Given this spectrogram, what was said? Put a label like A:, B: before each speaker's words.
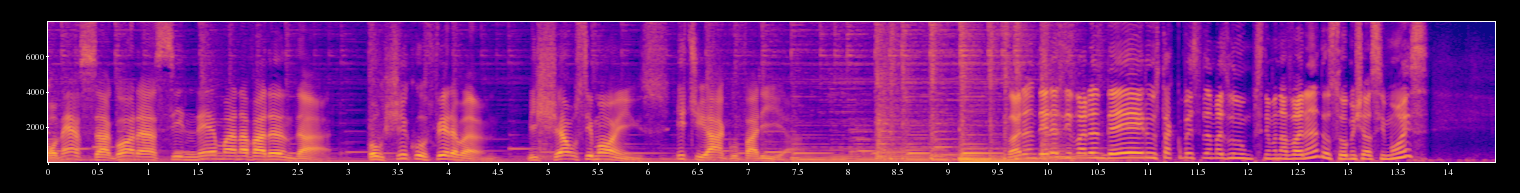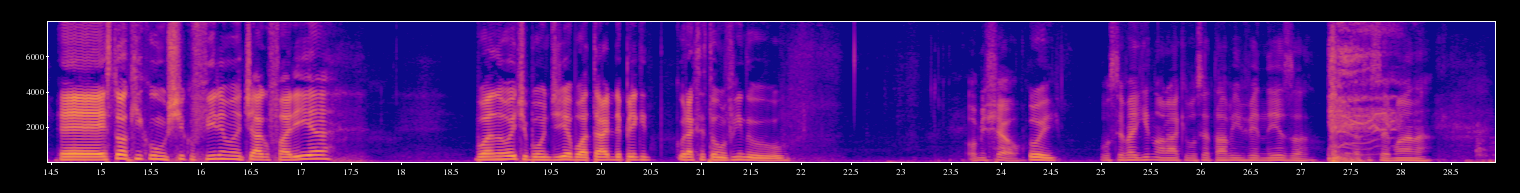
A: Começa agora Cinema na Varanda, com Chico Firman, Michel Simões e Tiago Faria.
B: Varandeiras e varandeiros, está começando mais um Cinema na Varanda, eu sou o Michel Simões. É, estou aqui com o Chico Firman, Tiago Faria. Boa noite, bom dia, boa tarde, depende de que que vocês estão ouvindo.
C: Ô Michel,
B: Oi.
C: você vai ignorar que você tava em Veneza essa semana?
